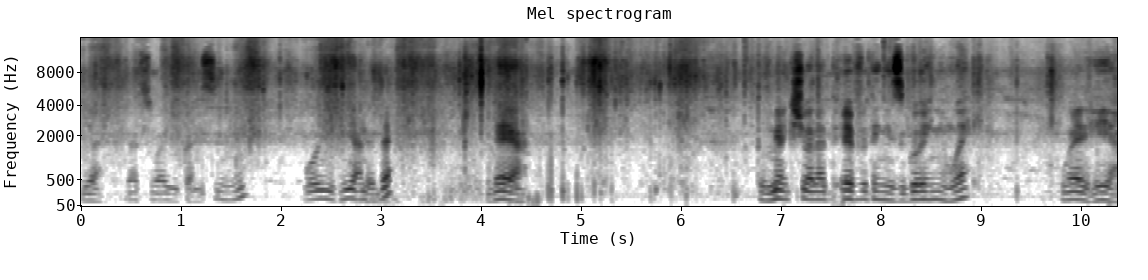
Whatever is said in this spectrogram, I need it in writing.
Yeah, that's why you can see me going here and there, there to make sure that everything is going well, well here.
